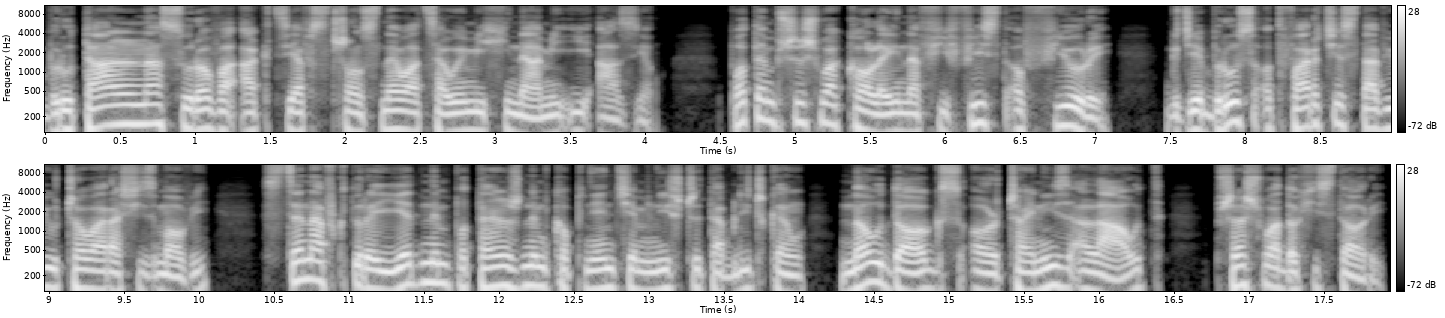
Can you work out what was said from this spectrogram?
Brutalna, surowa akcja wstrząsnęła całymi Chinami i Azją. Potem przyszła kolej na Fist of Fury, gdzie Bruce otwarcie stawił czoła rasizmowi, scena, w której jednym potężnym kopnięciem niszczy tabliczkę No Dogs or Chinese Allowed, przeszła do historii.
